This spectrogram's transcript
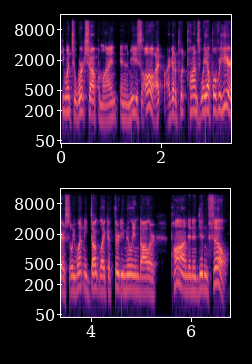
he went to workshop of mine and immediately said, Oh, I, I got to put ponds way up over here. So he went and he dug like a $30 million pond and it didn't fill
